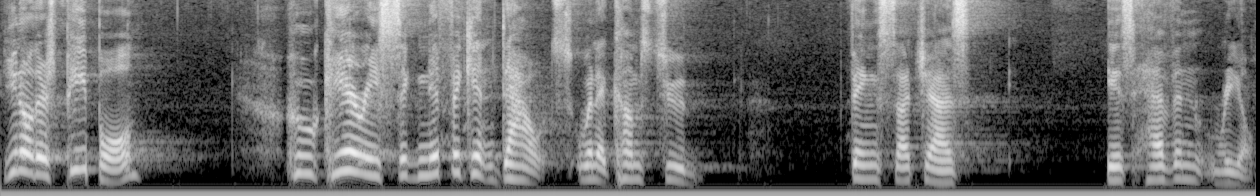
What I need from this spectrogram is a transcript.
You know, there's people who carry significant doubts when it comes to things such as is heaven real?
